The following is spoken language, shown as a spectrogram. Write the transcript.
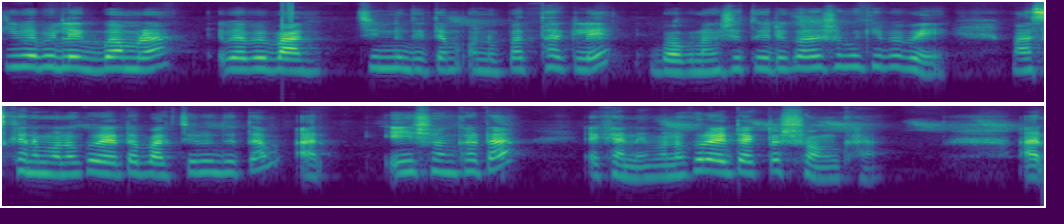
কীভাবে লিখব আমরা? এভাবে বাঘ চিহ্ন দিতাম, অনুপাত থাকলে ভগ্নাংশ তৈরি করার সময় কীভাবে? মাঝখানে মনে করো এটা বাঘ চিহ্ন দিতাম, আর এই সংখ্যাটা এখানে, মনে করো এটা একটা সংখ্যা। আর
